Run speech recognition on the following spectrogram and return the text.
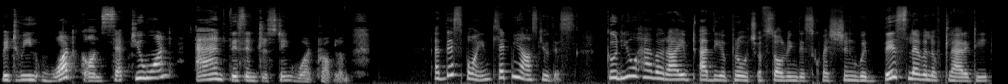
between what concept you want and this interesting word problem. At this point, let me ask you this. Could you have arrived at the approach of solving this question with this level of clarity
